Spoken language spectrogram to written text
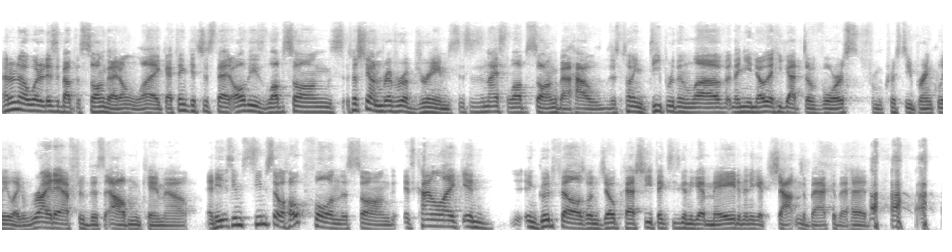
I don't know what it is about the song that I don't like. I think it's just that all these love songs, especially on River of Dreams, this is a nice love song about how there's something deeper than love. And then you know that he got divorced from Christie Brinkley like right after this album came out. And he seems seems so hopeful in this song. It's kind of like in in Goodfellas when Joe Pesci thinks he's going to get made and then he gets shot in the back of the head.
